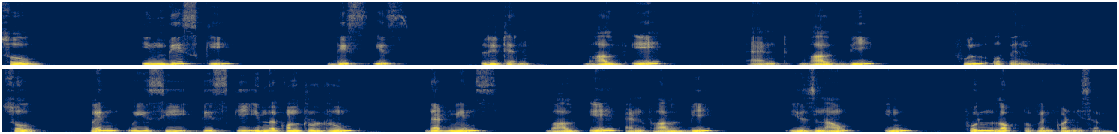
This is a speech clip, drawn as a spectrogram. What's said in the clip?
So, in this key, this is written valve A and valve B full open. So when we see this key in the control room that means valve A and valve B is now in full locked open condition.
